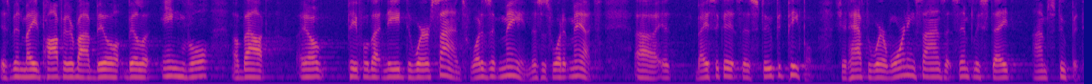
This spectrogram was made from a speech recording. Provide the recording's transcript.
It's been made popular by Bill, Bill Engvall about you know, people that need to wear signs. What does it mean? This is what it meant. Uh, it, basically, it says stupid people should have to wear warning signs that simply state, I'm stupid,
